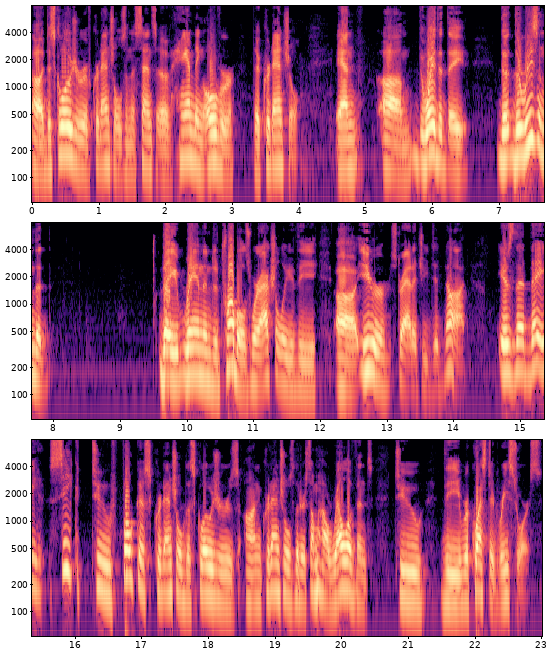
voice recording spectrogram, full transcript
uh, disclosure of credentials in the sense of handing over the credential. And um, the way that they, the, the reason that they ran into troubles where actually the uh, eager strategy did not is that they seek to focus credential disclosures on credentials that are somehow relevant to the requested resource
